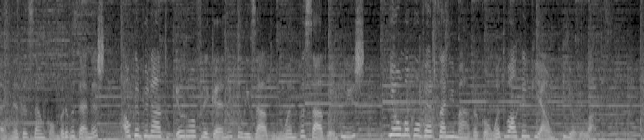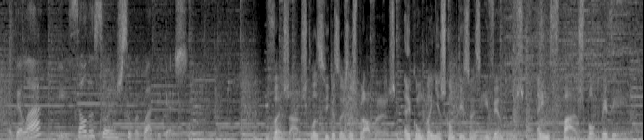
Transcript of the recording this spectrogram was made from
a natação com barbatanas, ao Campeonato Euro-Africano realizado no ano passado em Peniche e a uma conversa animada com o atual campeão Lopes. Até lá e saudações subaquáticas! Veja as classificações das provas, acompanhe as competições e eventos em fpaz.pt.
